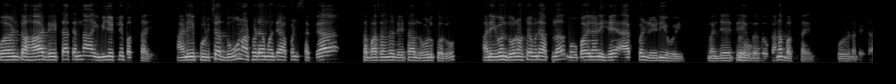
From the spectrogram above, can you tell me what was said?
पण हा डेटा त्यांना इमिजिएटली बघता येईल. आणि पुढच्या दोन आठवड्यामध्ये आपण सगळ्या सभासदांचा डेटा लोड करू. आणि इव्हन दोन आठवड्यामध्ये आपलं मोबाईल आणि हे ऍप पण रेडी होईल. म्हणजे ते हो. लोकांना बघता येईल पूर्ण डेटा.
